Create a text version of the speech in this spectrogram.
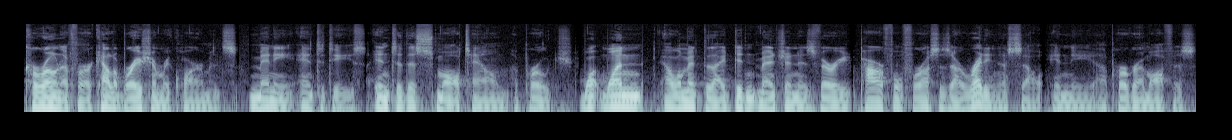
Corona for our calibration requirements, many entities into this small town approach. One, element that I didn't mention is very powerful for us is our readiness cell in the uh, program office.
